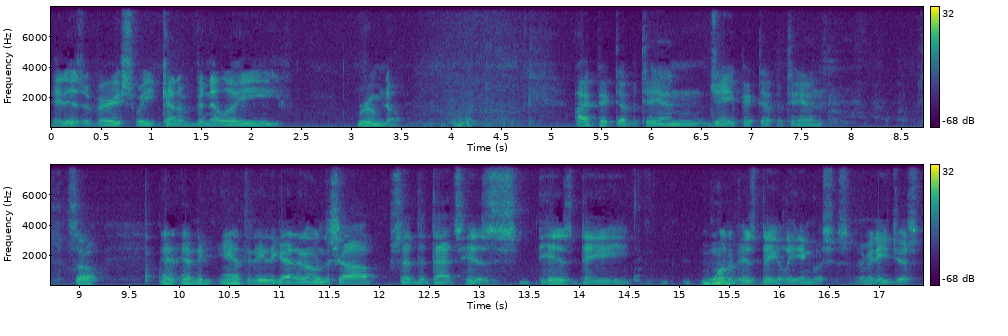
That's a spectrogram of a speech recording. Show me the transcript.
it is a very sweet kind of vanilla-y room note. I picked up a ten. Jay picked up a ten. So, and, and the, Anthony, the guy that owned the shop, said that that's his his day, one of his daily Englishes. I mean, he just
